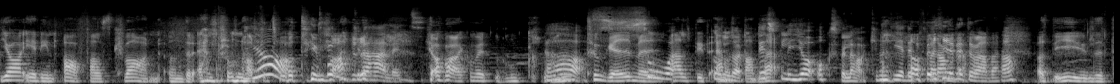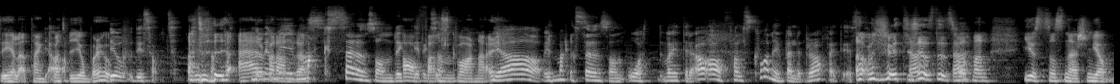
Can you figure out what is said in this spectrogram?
jag är din avfallskvarn under en promenad på Ja, två timmar. tänk vad härligt. Jag bara kommer Ja, tugga i mig allt ditt ältande. Det skulle jag också vilja ha. Kan vi inte ge det Ja, till varandra? det till varandra. Ja. Fast det är ju lite hela tanken med att vi jobbar ihop. Jo, det är sant. Att det är vi är Men om vi varandras maxar en sån riktig... avfallskvarnar. Liksom, ja, vi maxar en sån åt, vad heter det? Ja, avfallskvarn är väldigt bra faktiskt. Ja, men du vet, det Ja, känns det som ja. att man, just sån här som jag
